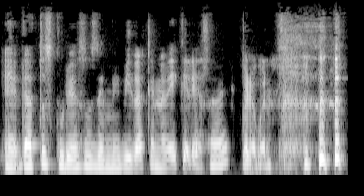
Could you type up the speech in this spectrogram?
eh, datos curiosos de mi vida que nadie quería saber, pero bueno.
